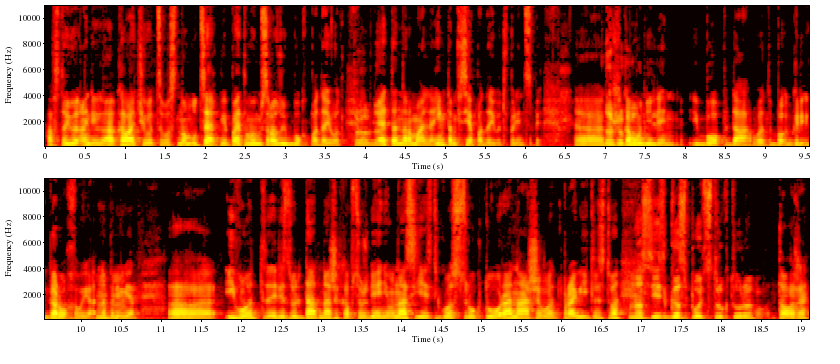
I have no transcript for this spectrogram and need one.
а встают, они околачиваются в основном у церкви, поэтому им сразу и Бог подает. Правда. Это нормально, им там все подают, в принципе. Даже Кому Боб. не лень. И Боб, да, вот Гороховый, угу. например. И вот результат наших обсуждений. У нас есть госструктура, наше вот правительство. У нас есть Господь структура. Тоже.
